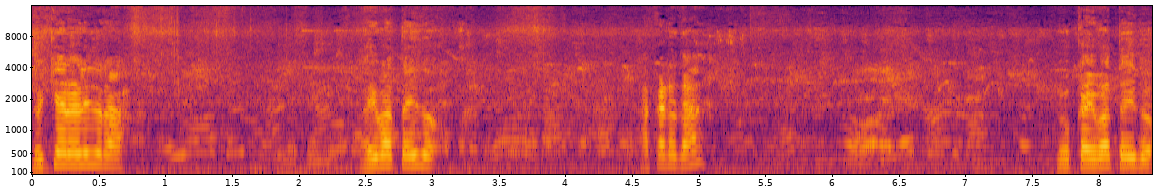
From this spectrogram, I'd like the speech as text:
ಇವಕ್ಕೆ ಹೇಳಿದ್ರ? ಐವತ್ತೈದು. ಆ ಕಡೆದ? ಇವಕ್ಕೆ ಐವತ್ತೈದು.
